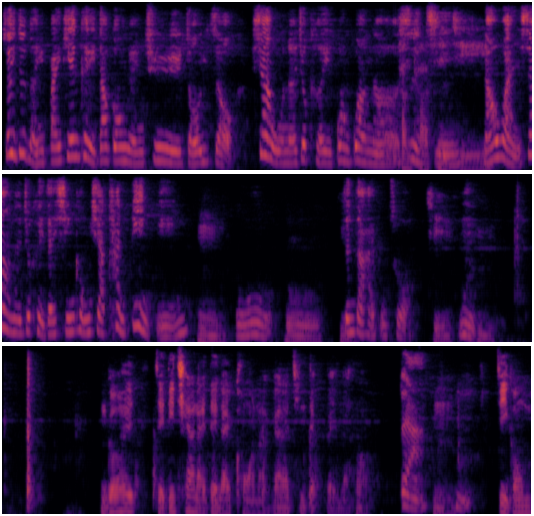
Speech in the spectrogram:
所以就等于白天可以到公园去走一走，下午呢就可以逛逛呢市集，然后晚上呢就可以在星空下看电影，嗯哦，哦嗯真的还不错，是嗯，嗯。毋过迄坐伫车内底来看啦，敢若真特别啦吼。对啊，嗯，嗯，只是讲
